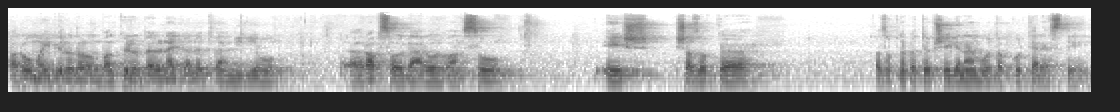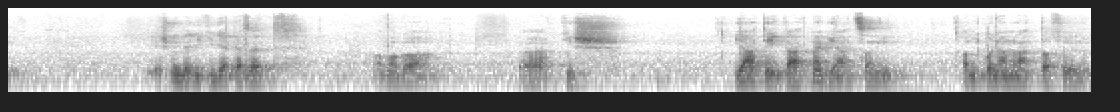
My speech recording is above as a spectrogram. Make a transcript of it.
a római birodalomban körülbelül 40-50 millió rabszolgáról van szó, és, és azok azoknak a többsége nem volt akkor keresztény. És mindegyik igyekezett a maga a kis játékát megjátszani, amikor nem látta a főnök.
